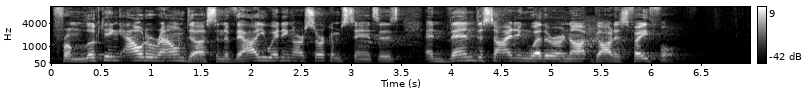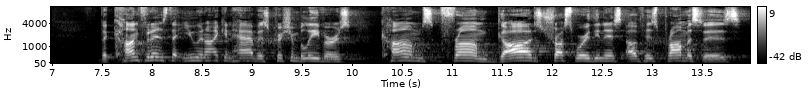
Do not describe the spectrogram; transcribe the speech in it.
from looking out around us and evaluating our circumstances and then deciding whether or not God is faithful. The confidence that you and I can have as Christian believers comes from God's trustworthiness of his promises,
